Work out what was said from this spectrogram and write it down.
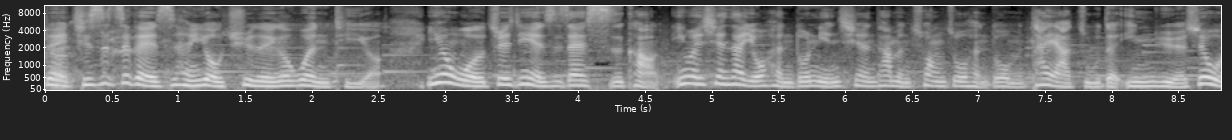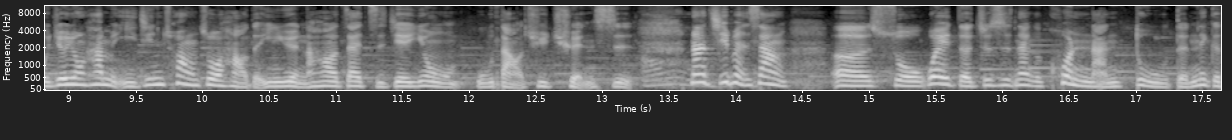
对，其实这个也是很有趣的一个问题哦。因为我最近也是在思考，因为现在有很多年轻人，他们创作很多我们泰雅族的音乐，所以我就用他们已经创作好的音乐，然后再直接用舞蹈去诠释。那基本上，呃，所谓的就是那个困难度的那个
